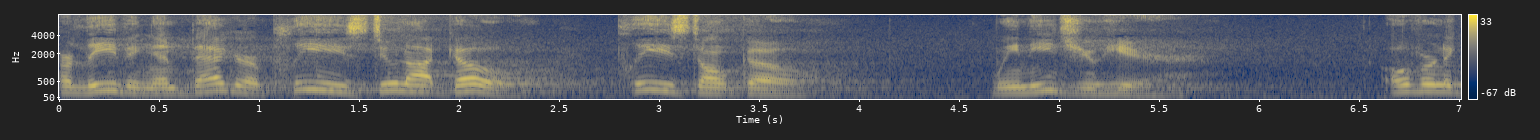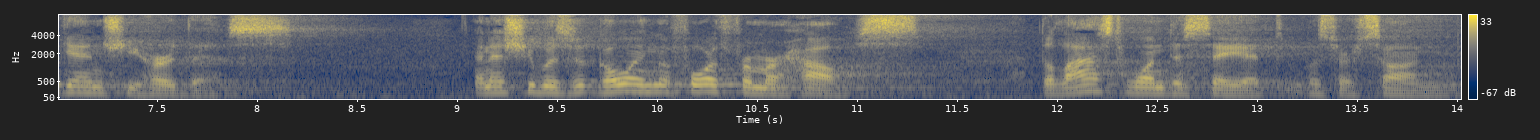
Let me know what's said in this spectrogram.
her leaving and beg her, please do not go. Please don't go. We need you here. Over and again, she heard this. And as she was going forth from her house, the last one to say it was her son.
